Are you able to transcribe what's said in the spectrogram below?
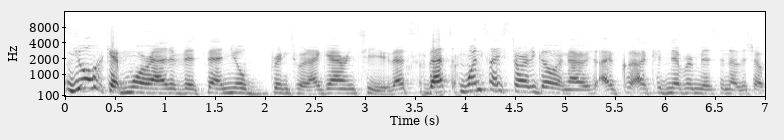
You'll get more out of it than you'll bring to it. I guarantee you. That's that's. once I started going, I was I, I could never miss another show.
